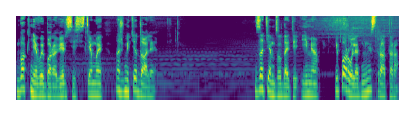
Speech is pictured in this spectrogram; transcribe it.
В окне выбора версии системы нажмите «Далее». Затем задайте имя и пароль администратора.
